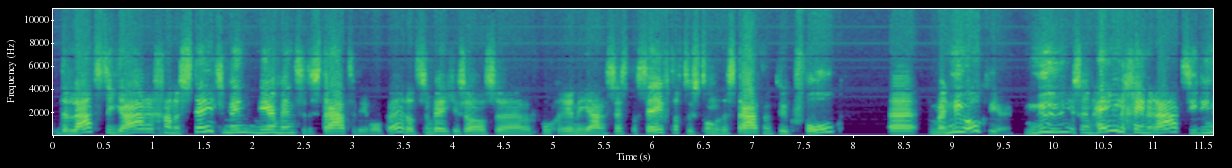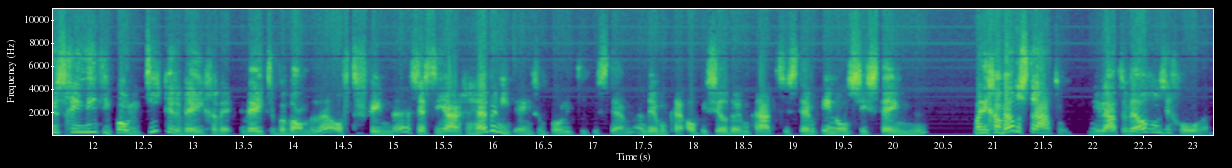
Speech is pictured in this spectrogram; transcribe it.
de laatste jaren gaan er steeds meer mensen de straten weer op. Hè? Dat is een beetje zoals vroeger in de jaren 60, 70. Toen stonden de straten natuurlijk vol. Maar nu ook weer. Nu is er een hele generatie die misschien niet die politieke wegen we weet te bewandelen of te vinden. 16-jarigen hebben niet eens een politieke stem, een officieel democratische stem in ons systeem nu. Maar die gaan wel de straat op. Die laten wel van zich horen.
